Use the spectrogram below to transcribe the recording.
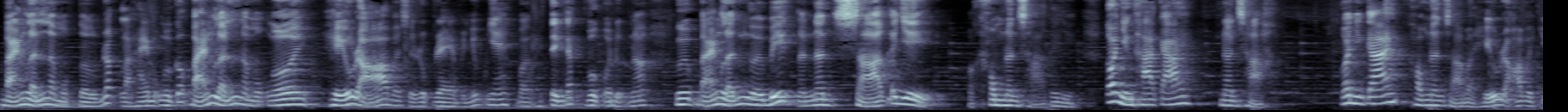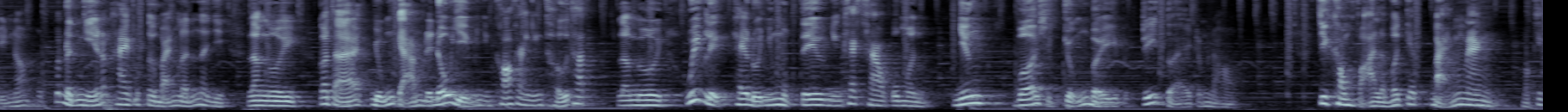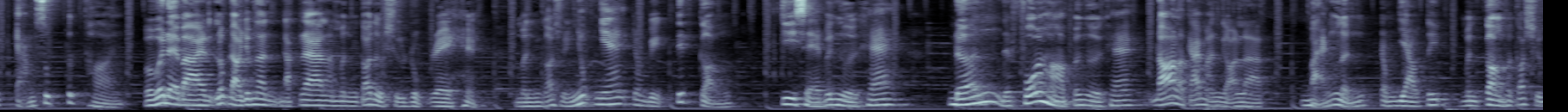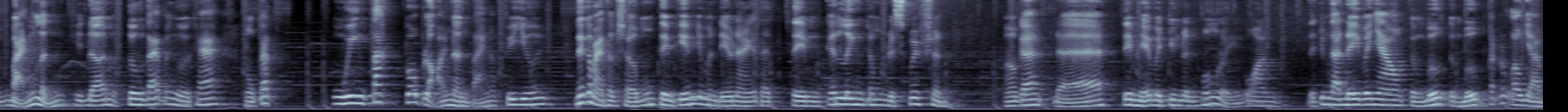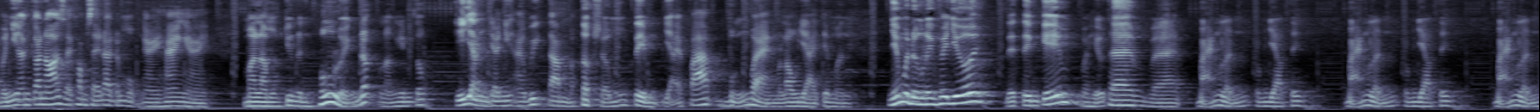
Bản lĩnh là một từ rất là hay. Một người có bản lĩnh là một người hiểu rõ về sự rụt rè và nhút nhát và tìm cách vượt qua được nó. Người bản lĩnh, người biết là nên sợ cái gì và không nên sợ cái gì. Có những tha cái, nên sợ có những cái không nên sợ và hiểu rõ về chuyện đó. Một cái định nghĩa rất hay của từ bản lĩnh là gì? Là người có thể dũng cảm để đối diện với những khó khăn, những thử thách. Là người quyết liệt theo đuổi những mục tiêu, những khát khao của mình, nhưng với sự chuẩn bị và trí tuệ trong đầu. Chứ không phải là với cái bản năng và cái cảm xúc tức thời. Và với đề bài lúc đầu chúng ta đặt ra là mình có được sự rụt rè, mình có sự nhút nhát trong việc tiếp cận, chia sẻ với người khác đến để phối hợp với người khác. Đó là cái mà anh gọi là bản lĩnh trong giao tiếp. Mình cần phải có sự bản lĩnh khi đến mà tương tác với người khác một cách nguyên tắc, cốt lõi, nền tảng ở phía dưới. Nếu các bạn thực sự muốn tìm kiếm cho mình điều này, có thể tìm cái link trong description, ok? Để tìm hiểu về chương trình huấn luyện của anh. Để chúng ta đi với nhau từng bước từng bước, một cách rất lâu dài. Và như anh có nói, sẽ không xảy ra trong một ngày, hai ngày mà là một chương trình huấn luyện rất là nghiêm túc, chỉ dành cho những ai quyết tâm mà thật sự muốn tìm giải pháp vững vàng và lâu dài cho mình. Nhấn vào đường link phía dưới để tìm kiếm và hiểu thêm về bản lĩnh trong giao tiếp, bản lĩnh trong giao tiếp, bản lĩnh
